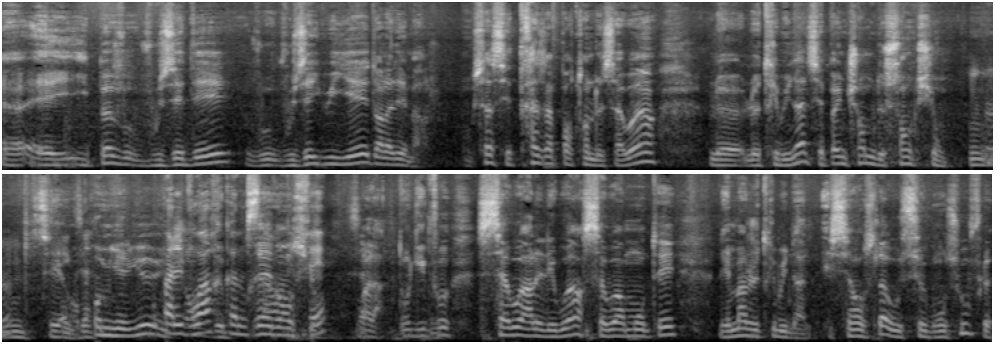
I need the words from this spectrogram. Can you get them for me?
euh, et ils peuvent vous aider, vous, vous aiguiller dans la démarche. Donc ça, c'est très important de le savoir. Le, le tribunal, c'est pas une chambre de sanction. C'est en premier lieu Faut une pas le chambre voir de comme ça, en prévention. effet. Voilà. Donc il faut savoir aller les voir, savoir monter les marges du tribunal. Et c'est en cela où Second Souffle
